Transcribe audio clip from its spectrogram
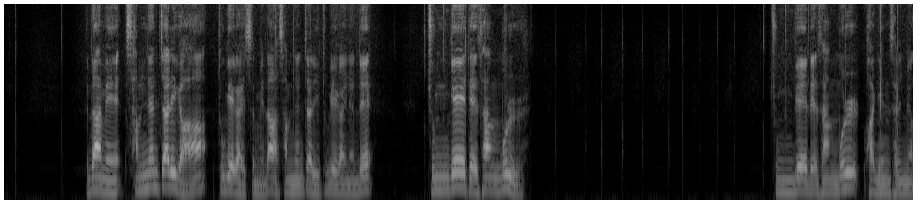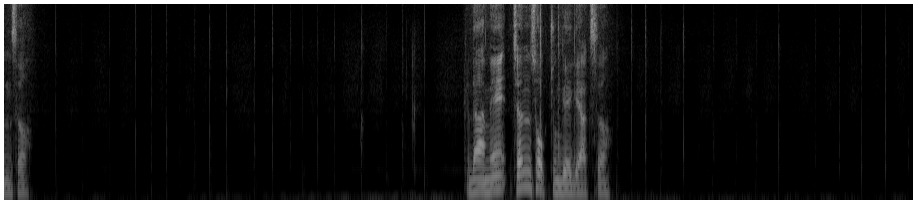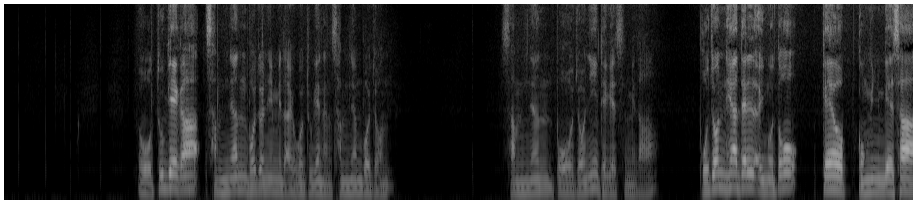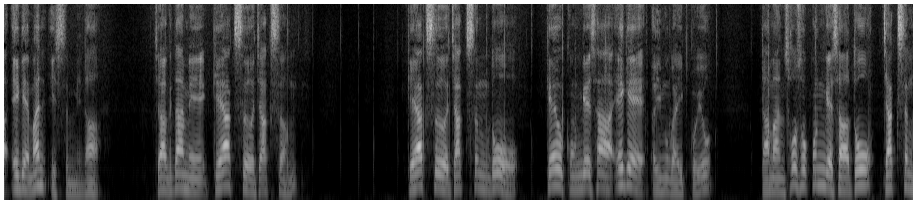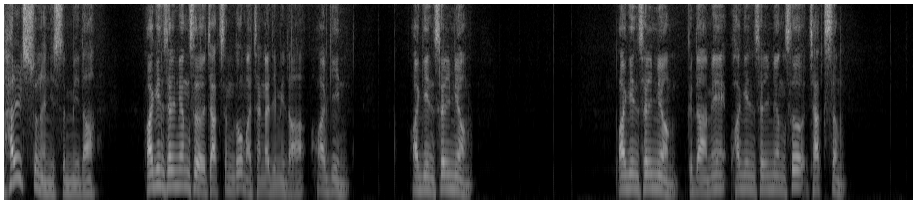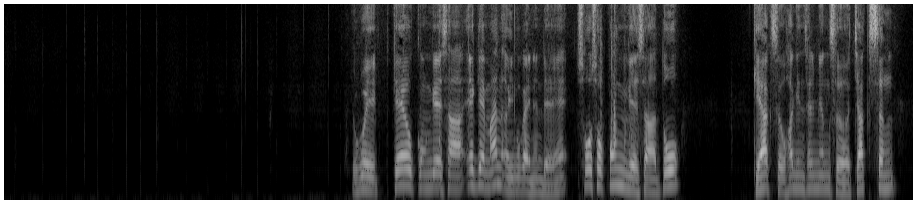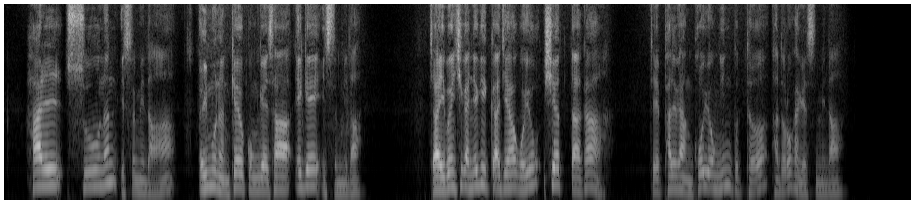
그 다음에 3년짜리가 2개가 있습니다. 3년짜리 2개가 있는데 중개 대상물 중개 대상물 확인 설명서 그 다음에 전속 중개계약서 요 두 개가 3년 보존입니다. 요거 두 개는 3년 보존. 3년 보존이 되겠습니다. 보존해야 될 의무도 개업 공인중개사에게만 있습니다. 자, 그 다음에 계약서 작성. 계약서 작성도 개업 공개사에게 의무가 있고요. 다만 소속 공개사도 작성할 수는 있습니다. 확인 설명서 작성도 마찬가지입니다. 확인, 확인 설명, 확인 설명, 그 다음에 확인 설명서 작성. 요거에 개업 공개사에게만 의무가 있는데 소속 공개사도 계약서 확인 설명서 작성할 수는 있습니다. 의무는 개업 공개사에게 있습니다. 자, 이번 시간 여기까지 하고요. 쉬었다가 제8강 고용인부터 하도록 하겠습니다.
